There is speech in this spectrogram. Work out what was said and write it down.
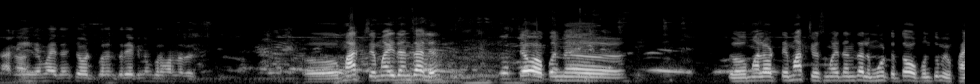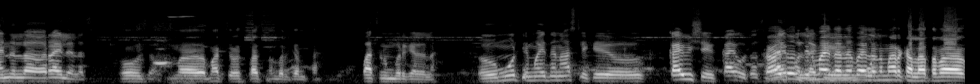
आणि हे मैदान शेवटपर्यंत तर एक नंबर होणारच. अं, मागचं मैदान झालं. तेव्हा पण अं, मला वाटतं मागच्या वेळेस मैदान झालं मोठं तेव्हा पण तुम्ही फायनलला राहिलेलाच. हो ज- म- मागच्या वेळेस पाच नंबर केलता. पाच नंबर केलेला. अं, मोठे मैदान असले की अं, काय विषय काय होतं असं? काय दोन तीन की- मैदान बैलानं मार खाल्ला आता बा-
